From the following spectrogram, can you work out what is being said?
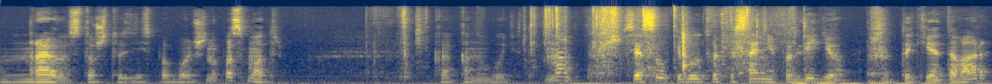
нравилось то, что здесь побольше. Ну, посмотрим, как оно будет. Ну, все ссылки будут в описании под видео. Вот такие товары.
